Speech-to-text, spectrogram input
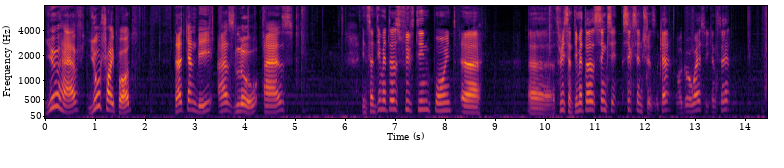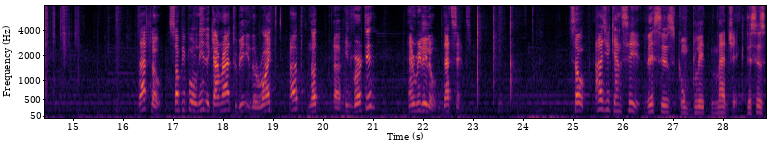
You have your tripod that can be as low as in centimeters 15.3 uh, uh, centimeters 6, 6 inches okay? I'll go away so you can see. It that low. Some people need a camera to be in the right up not uh, inverted and really low. That's it. So as you can see this is complete magic. This is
